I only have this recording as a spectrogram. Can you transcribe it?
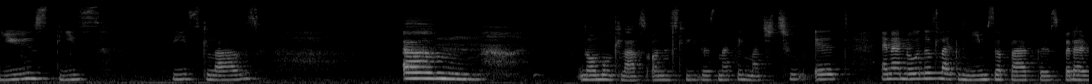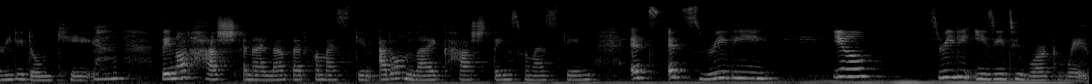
use these these gloves. Um normal gloves honestly there's nothing much to it. And i know there's like memes about this but i really don't care. They're not harsh and i love that for my skin. I don't like harsh things for my skin. It's it's really you know it's really easy to work with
